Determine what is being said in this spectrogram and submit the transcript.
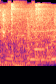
don't.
